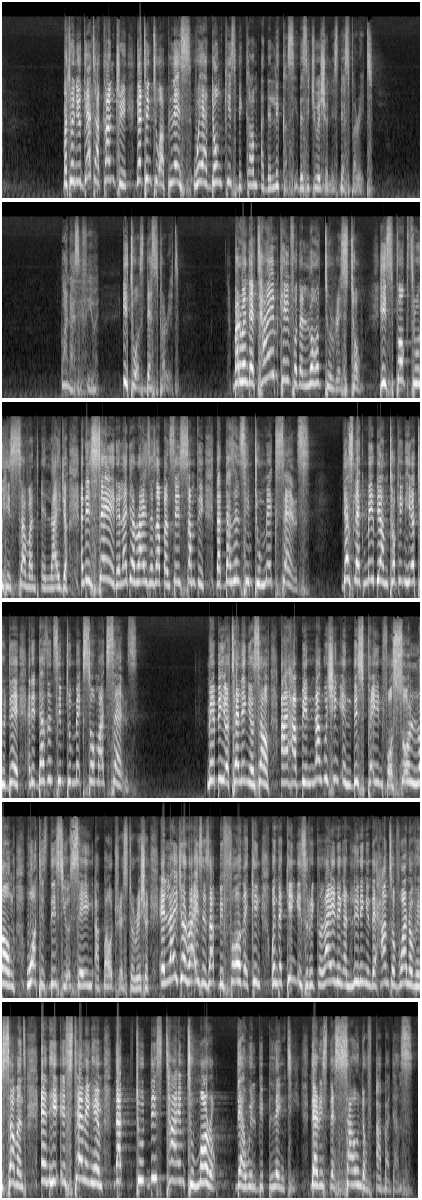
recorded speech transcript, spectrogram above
But when you get a country getting to a place where donkeys become a delicacy, the situation is desperate. Bwana asifiwe. It was desperate. But when the time came for the Lord to restore, he spoke through his servant Elijah. And he said, Elijah rises up and says something that doesn't seem to make sense. Just like maybe I'm talking here today and it doesn't seem to make so much sense. Maybe you're telling yourself, I have been languishing in this pain for so long. What is this you're saying about restoration? Elijah rises up before the king when the king is reclining and leaning in the hands of one of his servants, and he is telling him that to this time tomorrow there will be plenty. There is the sound of abundance.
